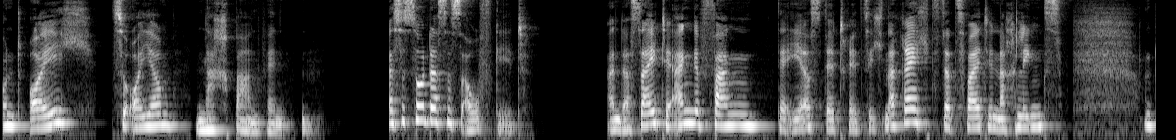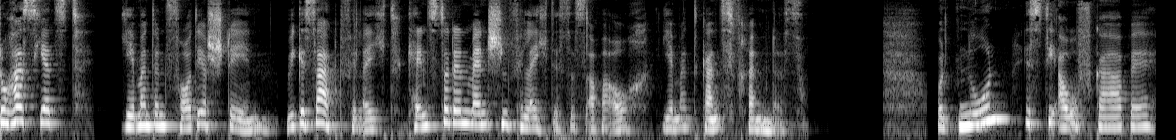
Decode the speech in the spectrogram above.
und euch zu eurem Nachbarn wenden. Es ist so, dass es aufgeht an der Seite angefangen. Der erste dreht sich nach rechts, der zweite nach links. Und du hast jetzt jemanden vor dir stehen. Wie gesagt, vielleicht kennst du den Menschen, vielleicht ist es aber auch jemand ganz Fremdes. Und nun ist die Aufgabe,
